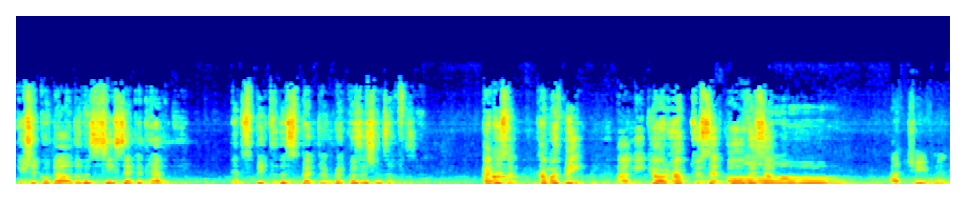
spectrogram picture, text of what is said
You should go down to the C-Sec Academy and speak to the Spectre Requisitions Officer. Anderson, come with me. I'll need your help to set all this up. Oh, achievement.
